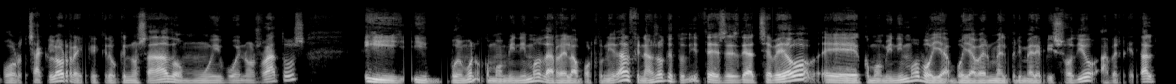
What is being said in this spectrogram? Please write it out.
por Chuck Lorre que creo que nos ha dado muy buenos ratos. Y, y, pues bueno, como mínimo darle la oportunidad. Al final es lo que tú dices, es de HBO, eh, como mínimo voy a, voy a verme el primer episodio a ver qué tal.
